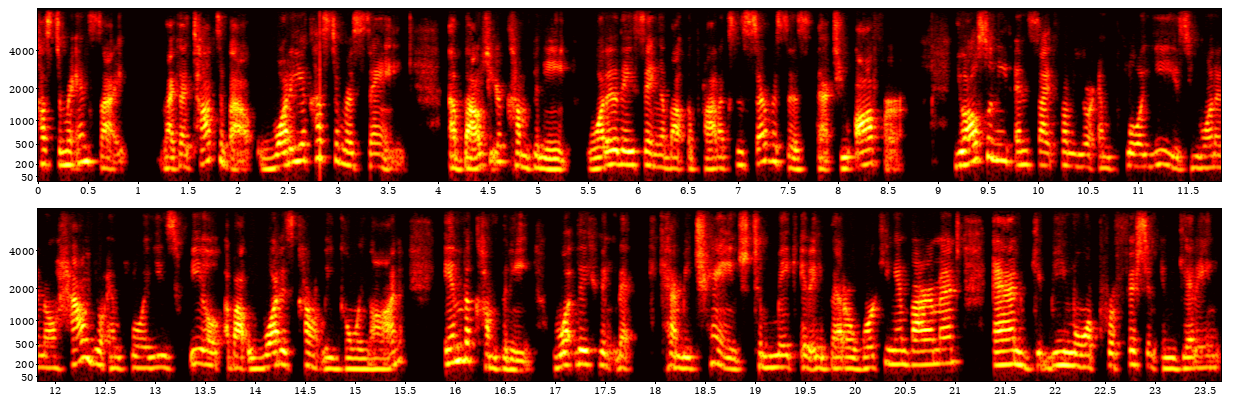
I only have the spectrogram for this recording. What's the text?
customer insight. Like I talked about, what are your customers saying about your company? What are they saying about the products and services that you offer? You also need insight from your employees. You want to know how your employees feel about what is currently going on in the company, what they think that can be changed to make it a better working environment and be more proficient in getting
